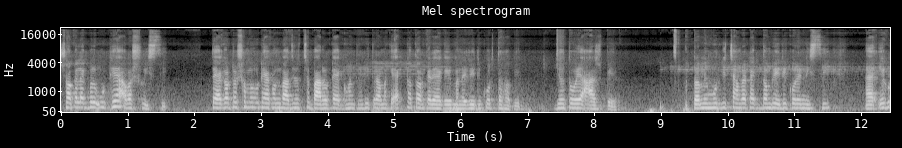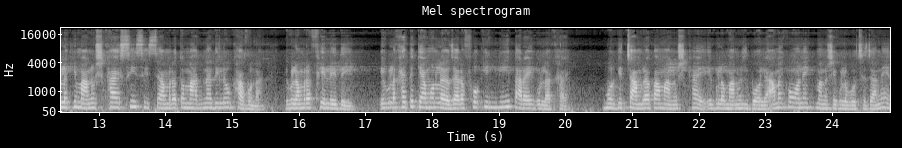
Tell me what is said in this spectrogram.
সকাল একবার উঠে আবার শুইছি। তো এগারোটার সময় উঠে এখন বাজে হচ্ছে বারোটা এক ঘণ্টার ভিতরে আমাকে একটা তরকারি আগে মানে রেডি করতে হবে যেহেতু ওই আসবে। তো আমি মুরগির চামড়াটা একদম রেডি করে নিচ্ছি। এগুলো কি মানুষ খায়? সি সি সি, আমরা তো মাগনা দিলেও খাব না। এগুলো আমরা ফেলে দেই। এগুলো খাইতে কেমন লাগে? যারা ফকির নিয়ে তারা এগুলো খায়। মুরগির চামড়া পা মানুষ খায় এগুলো মানুষ বলে। আমাকে অনেক মানুষ এগুলো বলছে জানেন?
